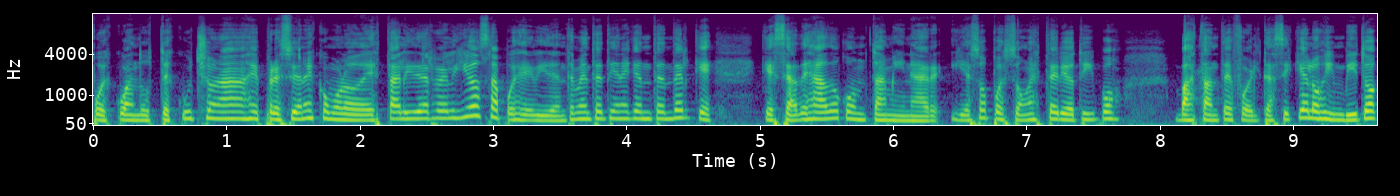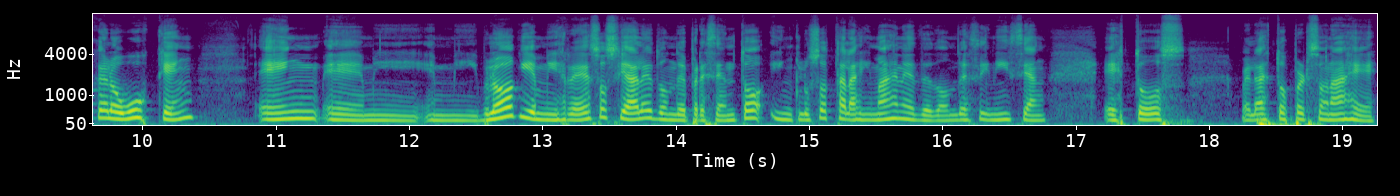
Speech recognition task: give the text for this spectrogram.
pues cuando usted escucha unas expresiones como lo de esta líder religiosa, pues evidentemente tiene que entender que, que se ha dejado contaminar. Y eso pues son estereotipos bastante fuertes. Así que los invito a que lo busquen en, eh, mi, en mi blog y en mis redes sociales, donde presento incluso hasta las imágenes de donde se inician estos ¿verdad? estos personajes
